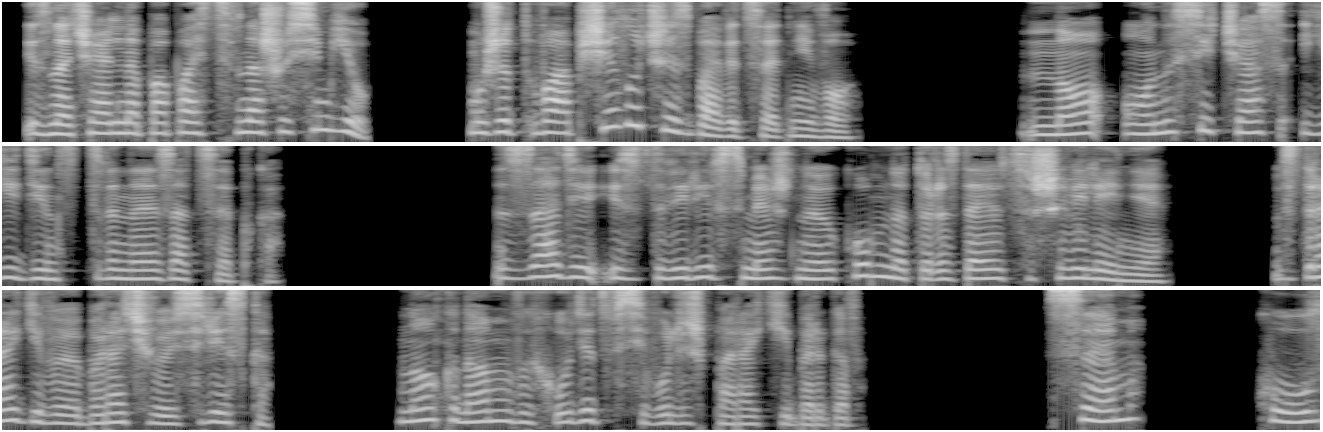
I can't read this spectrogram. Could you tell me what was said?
— изначально попасть в нашу семью? Может, вообще лучше избавиться от него? Но он сейчас единственная зацепка. Сзади из двери в смежную комнату раздается шевеление. Вздрагиваю, оборачиваюсь резко. Но к нам выходит всего лишь пара киборгов. Сэм, Кул.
